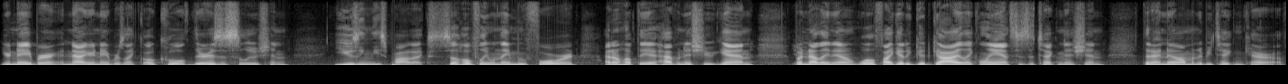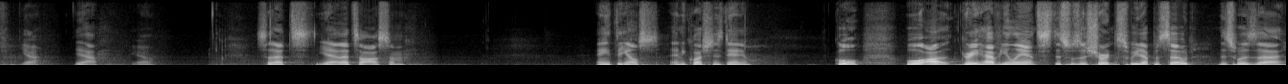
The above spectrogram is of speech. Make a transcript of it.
your neighbor and now your neighbor's like oh cool there is a solution using these products so hopefully when they move forward i don't hope they have an issue again but Yeah. now they know well if i get a good guy like lance as a technician then i know i'm going to be taken care of Yeah. yeah Yeah. so that's yeah, that's awesome. Anything else? Any questions, Daniel? Cool. Well, uh, great having you, Lance. This was a short and sweet episode. This was, uh,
